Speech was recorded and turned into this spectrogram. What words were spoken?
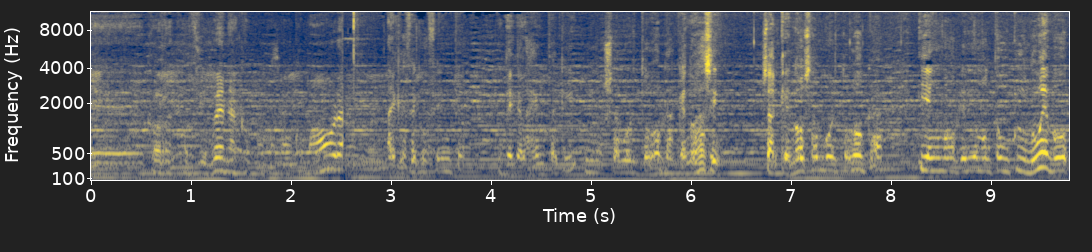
eh, corre por sus venas como, como, ahora. Hay que ser consciente de que la gente aquí no se ha vuelto loca, que no es así. O sea, que no se han vuelto locas y hemos querido montar un club nuevo,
